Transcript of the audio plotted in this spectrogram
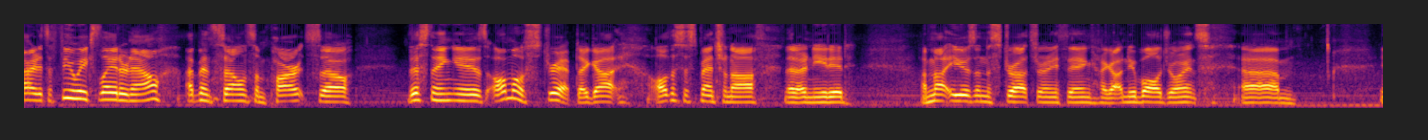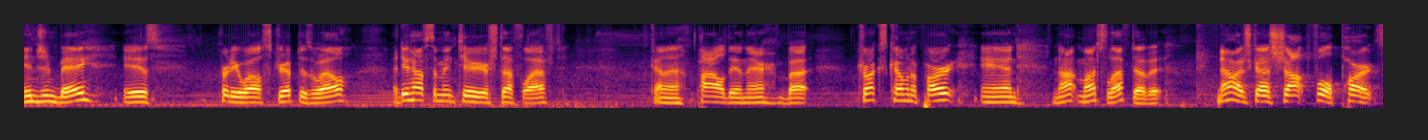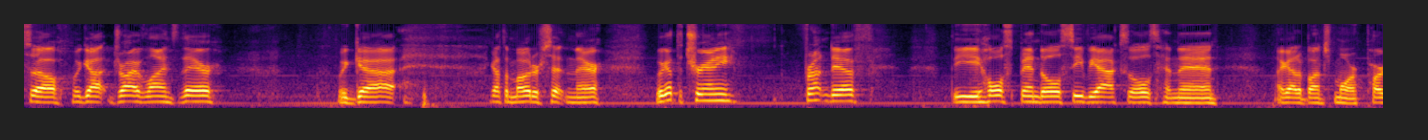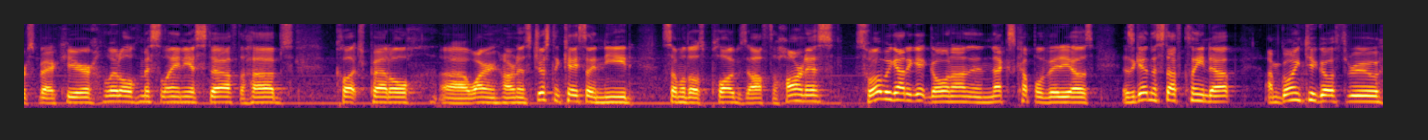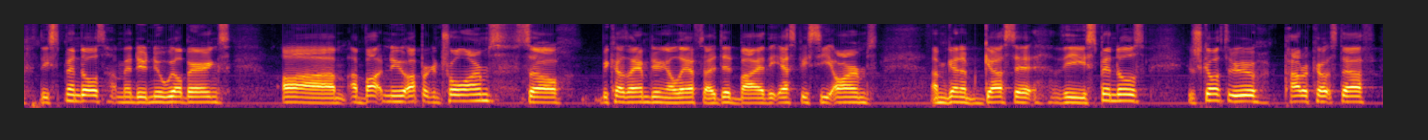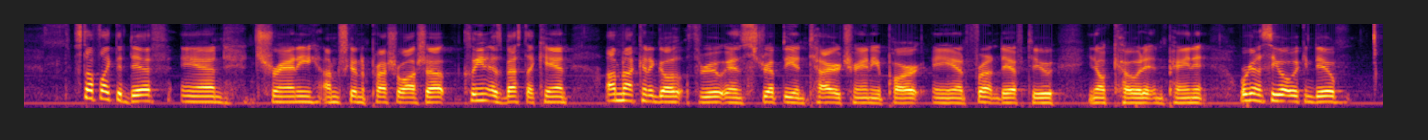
All right, it's a few weeks later now. I've been selling some parts, so this thing is almost stripped. I got all the suspension off that I needed. I'm not using the struts or anything. I got new ball joints. Um, engine bay is pretty well stripped as well. I do have some interior stuff left, kind of piled in there, but truck's coming apart and not much left of it. Now I just got a shop full of parts. So we got drive lines there. We got got the motor sitting there. We got the tranny, front diff, the whole spindle, CV axles, and then I got a bunch more parts back here. Little miscellaneous stuff, the hubs, clutch pedal, uh, wiring harness, just in case I need some of those plugs off the harness. So what we got to get going on in the next couple of videos is getting the stuff cleaned up. I'm going to go through the spindles. I'm going to do new wheel bearings. Um, I bought new upper control arms. So because I am doing a lift, I did buy the SPC arms. I'm going to gusset the spindles. Just go through powder coat stuff. Stuff like the diff and tranny, I'm just going to pressure wash up, clean it as best I can. I'm not going to go through and strip the entire tranny apart and front diff to, you know, coat it and paint it. We're going to see what we can do.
